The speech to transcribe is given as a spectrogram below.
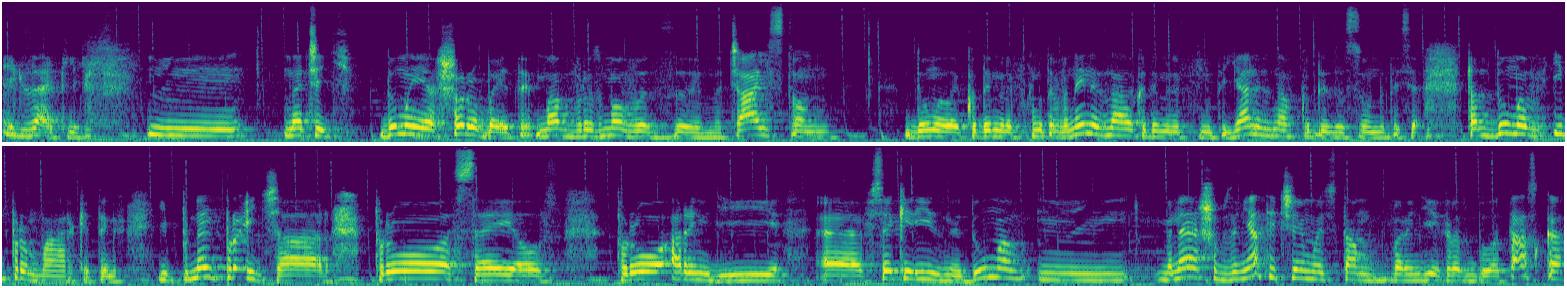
Exactly. Значить, думаю, я, що робити? Мав розмову з начальством. Думали, куди мене впхнути. Вони не знали, куди мене впхнути. Я не знав, куди засунутися. Там думав і про маркетинг, і навіть про HR, про sales, про R&D, е, всяке різне. Думав. М, Мене, щоб зайняти чимось, там в R&D якраз була таска,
